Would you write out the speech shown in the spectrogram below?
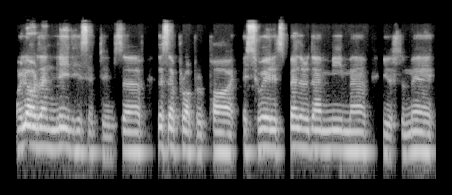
My lord and lady, he said to himself, this is a proper pie. I swear it's better than me, ma'am, used to make.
